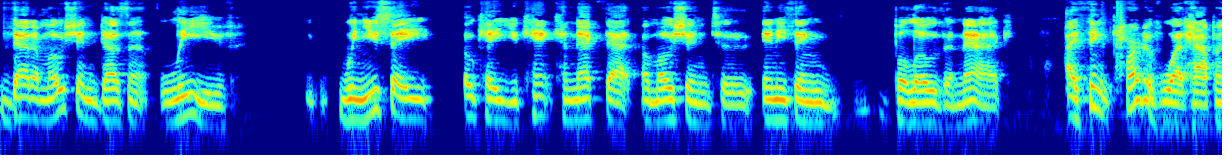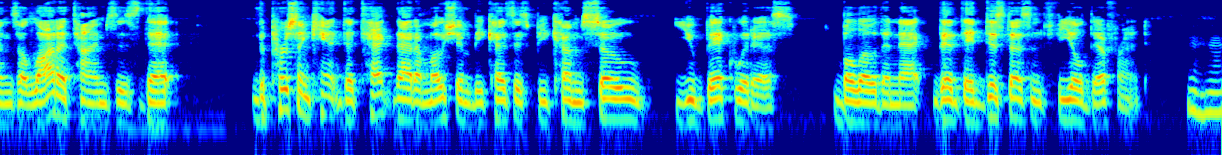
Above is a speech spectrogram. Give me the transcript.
that emotion doesn't leave when you say okay you can't connect that emotion to anything below the neck i think part of what happens a lot of times is that the person can't detect that emotion because it's become so ubiquitous below the neck that it just doesn't feel different Mm-hmm.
